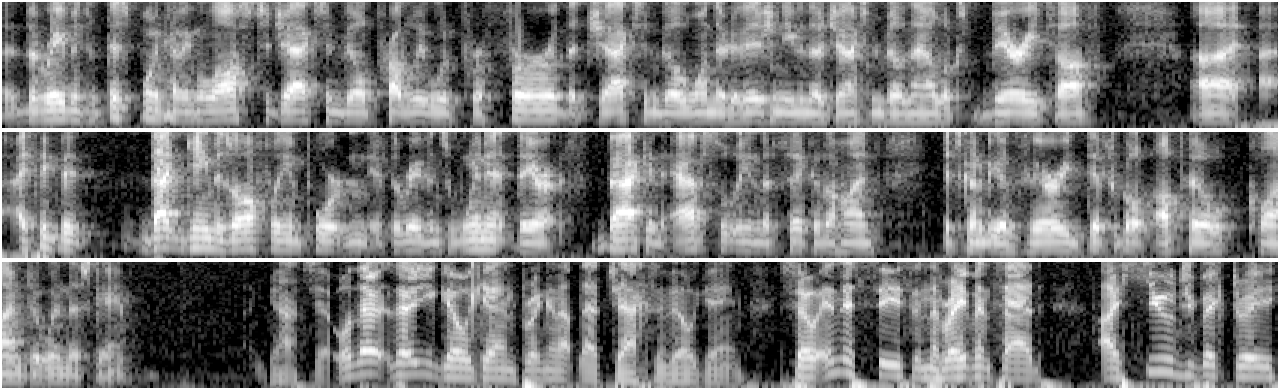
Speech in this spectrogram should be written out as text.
Uh, the Ravens at this point, having lost to Jacksonville, probably would prefer that Jacksonville won their division, even though Jacksonville now looks very tough. Uh, I think that that game is awfully important. If the Ravens win it, they are back and absolutely in the thick of the hunt. It's going to be a very difficult uphill climb to win this game. Gotcha. Well, there, there you go again, bringing up that Jacksonville game. So in this season, the Ravens had a huge victory,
